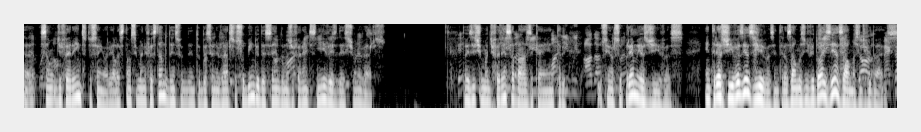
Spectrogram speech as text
uh, são diferentes do Senhor e elas estão se manifestando dentro desse universo, subindo e descendo nos diferentes níveis deste universo. Então existe uma diferença básica entre o Senhor Supremo e as divas, entre as divas e as divas, entre as almas individuais e as almas individuais,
